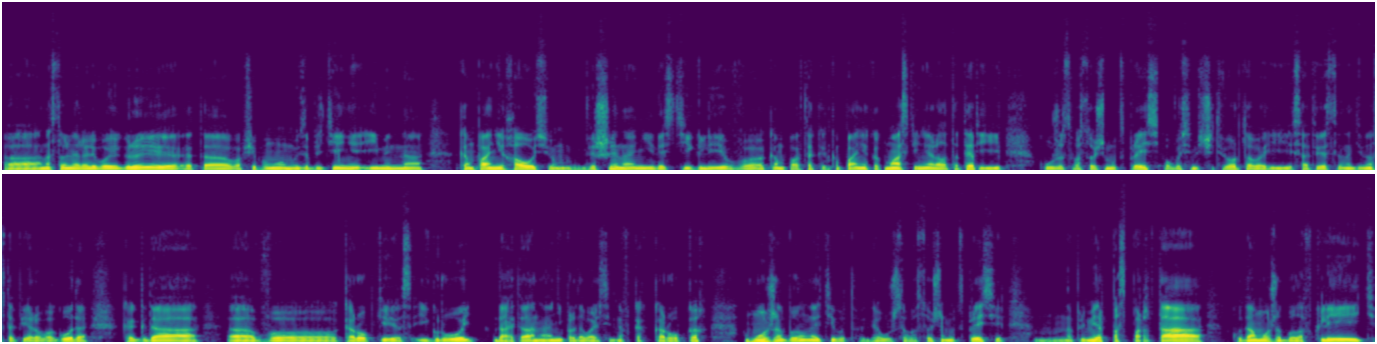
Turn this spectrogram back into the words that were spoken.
а, настольной ролевой игры это вообще, по-моему, изобретение именно компании Хаосиум. Вершины они достигли в, компа- в такой компании, как Маски Генерал Татеп и Ужас в Восточном экспрессе по 84 и, соответственно, 91 года, когда э, в коробке с игрой, да, это она, они продавались именно в, как в коробках, можно было найти вот для Ужаса в Восточном экспрессе, например, паспорта, куда можно было вклеить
